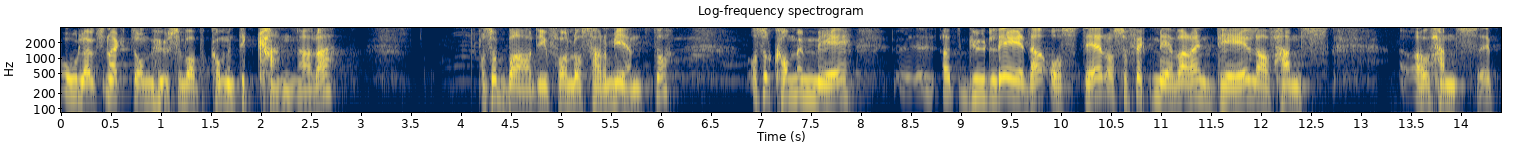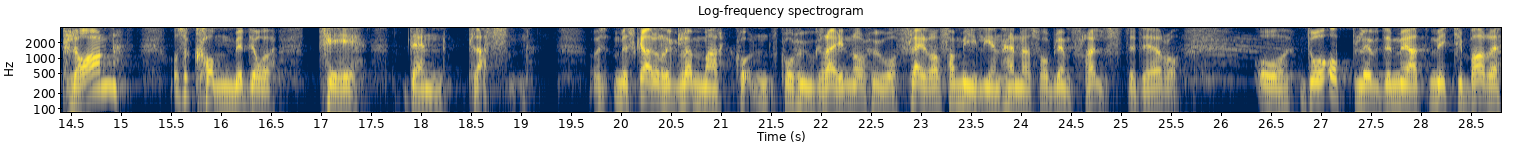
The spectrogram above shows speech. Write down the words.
Olaug snakket om hun som var kommet til Canada. Og Så ba de for Los Armiento. og så kom vi med at Gud leda oss der, og så fikk vi være en del av hans, av hans plan. Og så kom vi da til den plassen. Vi skal aldri glemme hvor hun grein når hun og flere av familien hennes var blitt frelste der. Og, og Da opplevde vi at vi ikke bare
